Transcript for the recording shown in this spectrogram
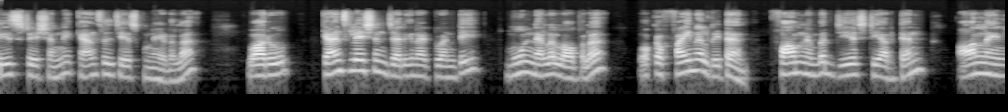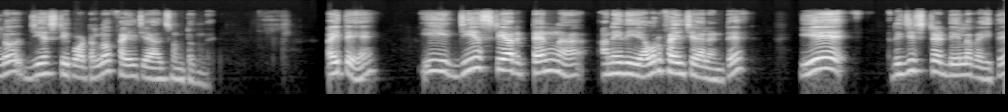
రిజిస్ట్రేషన్ని క్యాన్సిల్ చేసుకునే ఎడల వారు క్యాన్సిలేషన్ జరిగినటువంటి మూడు నెలల లోపల ఒక final return form number GSTR ten ఆన్లైన్లో జిఎస్టి పోర్టల్లో ఫైల్ చేయాల్సి ఉంటుంది. అయితే ఈ జిఎస్టిఆర్ టెన్ అనేది ఎవరు ఫైల్ చేయాలంటే ఏ రిజిస్టర్డ్ డీలర్ అయితే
